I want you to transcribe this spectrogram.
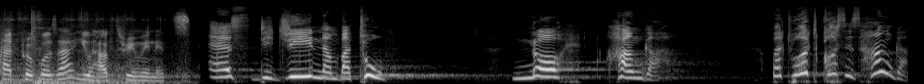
Third proposer, you have three minutes. SDG number two no hunger. But what causes hunger?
